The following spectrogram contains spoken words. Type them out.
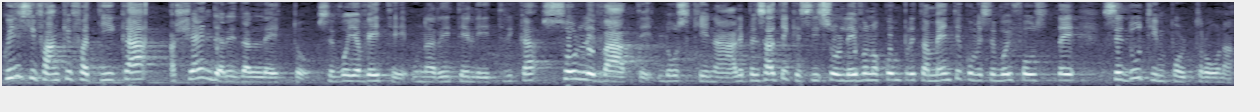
quindi si fa anche fatica a scendere dal letto. Se voi avete una rete elettrica, sollevate lo schienale, pensate che si sollevano completamente come se voi foste seduti in poltrona.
